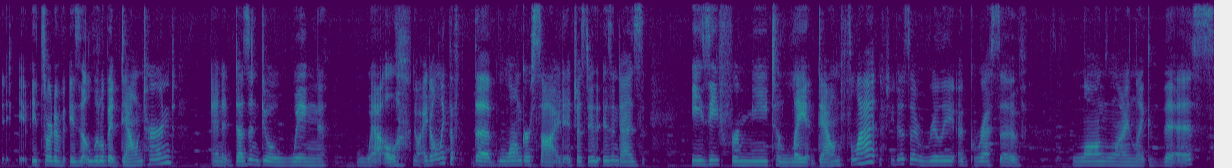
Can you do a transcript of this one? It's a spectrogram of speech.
it, it sort of is a little bit downturned and it doesn't do a wing well. No, I don't like the, the longer side. It just isn't as easy for me to lay it down flat. She does a really aggressive long line like this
